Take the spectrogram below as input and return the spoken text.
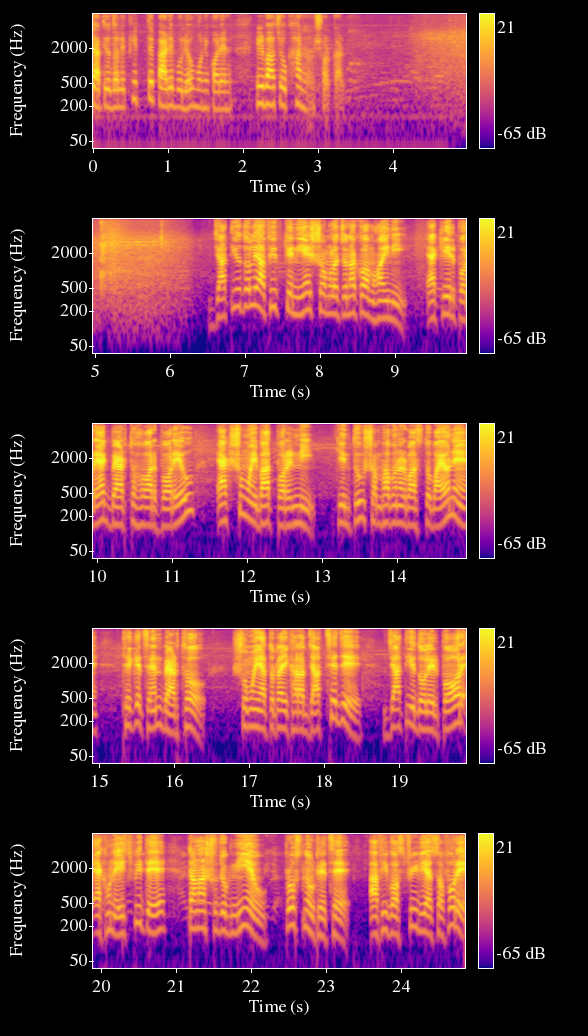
জাতীয় দলে ফিরতে পারে বলেও মনে করেন নির্বাচক হান্নান সরকার। জাতীয় দলে আফিফকে নিয়ে সমালোচনা কম হয়নি। একের পর এক ব্যর্থ হওয়ার পরেও একসময় বাদ পড়েননি। কিন্তু সম্ভাবনার বাস্তবায়নে থেকেছেন ব্যর্থ। সময় এতটাই খারাপ যাচ্ছে যে জাতীয় দলের পর এখন এইচপিতে টানার সুযোগ নিয়েও প্রশ্ন উঠেছে। আফিফ অস্ট্রেলিয়া সফরে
